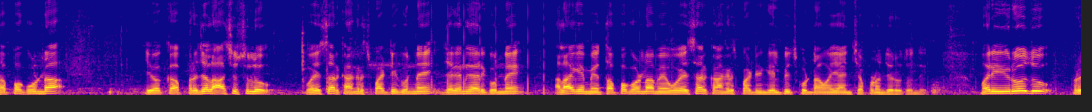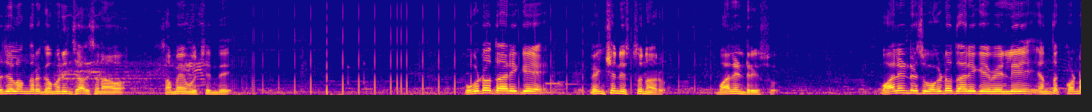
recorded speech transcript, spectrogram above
తప్పకుండా ఈ యొక్క ప్రజల ఆశీస్సులు వైఎస్ఆర్ కాంగ్రెస్ పార్టీకి ఉన్నాయి జగన్ గారికి ఉన్నాయి. అలాగే మేము తప్పకుండా మేము వైఎస్ఆర్ కాంగ్రెస్ పార్టీని గెలిపించుకుంటామయ్యా అని చెప్పడం జరుగుతుంది. మరి ఈరోజు ప్రజలందరూ గమనించాల్సిన సమయం వచ్చింది. ఒకటో తారీఖే పెన్షన్ ఇస్తున్నారు వాలంటీర్స్. వాలంటీర్స్ ఒకటో తారీఖే వెళ్ళి ఎంత కొండ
